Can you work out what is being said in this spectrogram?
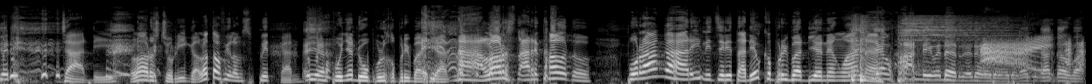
Jadi Jadi lo harus curiga. Lo tau film Split kan? Iya. Punya 20 kepribadian. Nah lo harus tarik tahu tuh. Purangga hari ini cerita dia kepribadian yang mana? yang mana benar benar benar benar masuk akal pak.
